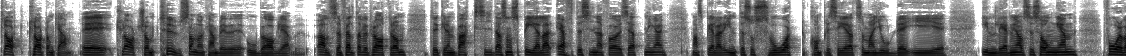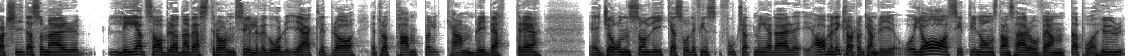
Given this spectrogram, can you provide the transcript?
Klart, klart de kan. Eh, klart som tusan de kan bli obehagliga. Alsenfelt har vi pratat om. Tycker en backsida som spelar efter sina förutsättningar. Man spelar inte så svårt, komplicerat som man gjorde i inledningen av säsongen. Forwardsida som är leds av bröderna Westerholm, Sylvegård jäkligt bra. Jag tror att Pampel kan bli bättre. Eh, Johnson likaså, det finns fortsatt med där. Ja, men det är klart de kan bli. Och jag sitter ju någonstans här och väntar på hur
